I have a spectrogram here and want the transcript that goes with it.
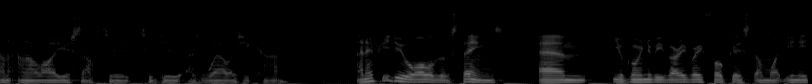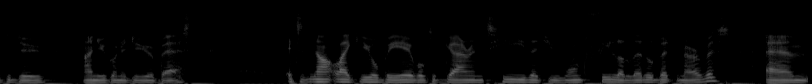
and, and allow yourself to to do as well as you can. And if you do all of those things, um, you're going to be very, very focused on what you need to do and you're going to do your best. It's not like you'll be able to guarantee that you won't feel a little bit nervous. Um,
